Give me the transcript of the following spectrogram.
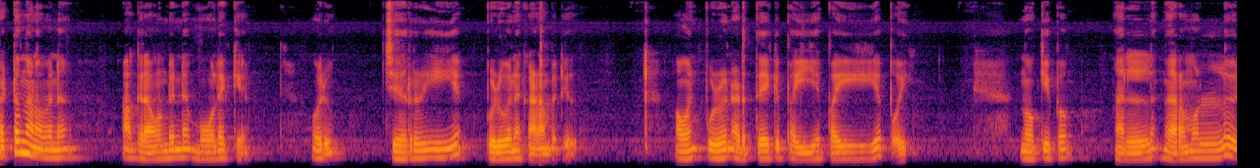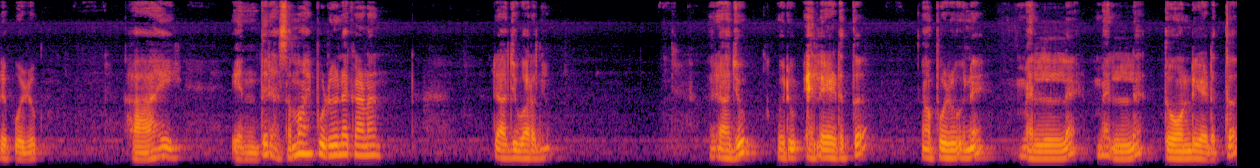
പെട്ടെന്നാണ് അവന് ആ ഗ്രൗണ്ടിന്റെ മൂലയ്ക്ക് ഒരു ചെറിയ പുഴുവിനെ കാണാൻ പറ്റിയത്. അവൻ പുഴുവിനടുത്തേക്ക് പയ്യെ പയ്യെ പോയി. നോക്കിയപ്പം നല്ല നിറമുള്ള ഒരു പുഴു. ഹായ് എന്ത് രസമായി പുഴുവിനെ കാണാൻ? രാജു പറഞ്ഞു. രാജു ഒരു ഇലയെടുത്ത് ആ പുഴുവിനെ മെല്ലെ മെല്ലെ തോണ്ടിയെടുത്ത്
